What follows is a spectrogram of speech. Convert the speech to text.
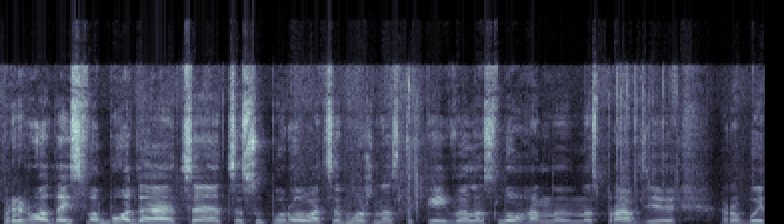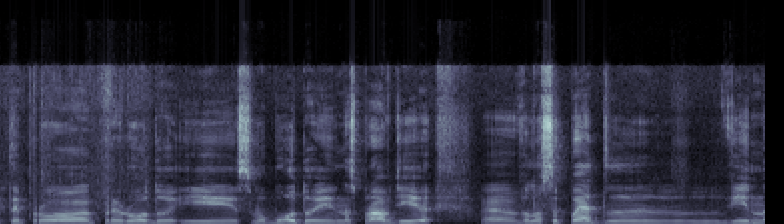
природа і свобода це, це суперово. Це можна з такий велослоган насправді робити про природу і свободу. І насправді е, велосипед е, він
